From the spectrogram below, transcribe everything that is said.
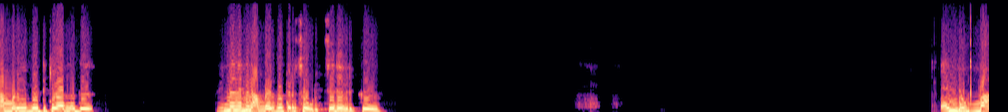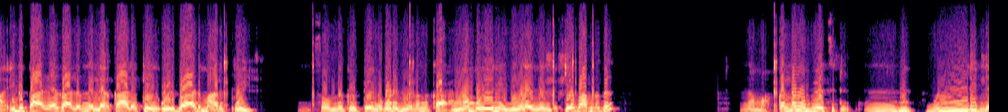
നമ്മൾ ഈ വീട്ടിക്ക് വന്നത്? പിന്നെ ഇതിന് നമ്മൾക്ക് ഇത്ര ചൊറിച്ചത് ഇവർക്ക്. എന്റെ ഉമ്മ ഇത് പഴയ കാലം എന്നല്ല കാലൊക്കെ ഒരുപാട് മാറിപ്പോയി. സ്വന്തം കെട്ടിയതിന്റെ കൂടെ ഇന്നലെ ഒന്ന് കറങ്ങാൻ പോയേനെ. നിങ്ങൾ എന്നെ എന്തൊക്കെയാ പറഞ്ഞത്? എന്നാ മക്കളുടെ മുമ്പിൽ വെച്ചിട്ട്. മുണ്ടില്ല.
